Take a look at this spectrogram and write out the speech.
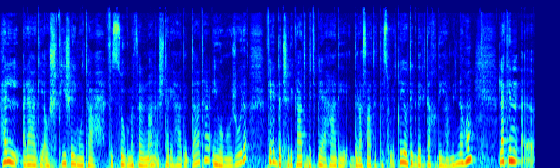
هل ألاقي أو في شيء متاح في السوق مثلا إنه أنا أشتري هذه ال data؟ أيوه موجودة. في عدة شركات بتبيع هذه الدراسات التسويقية وتقدري تاخذيها منهم. لكن آه،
